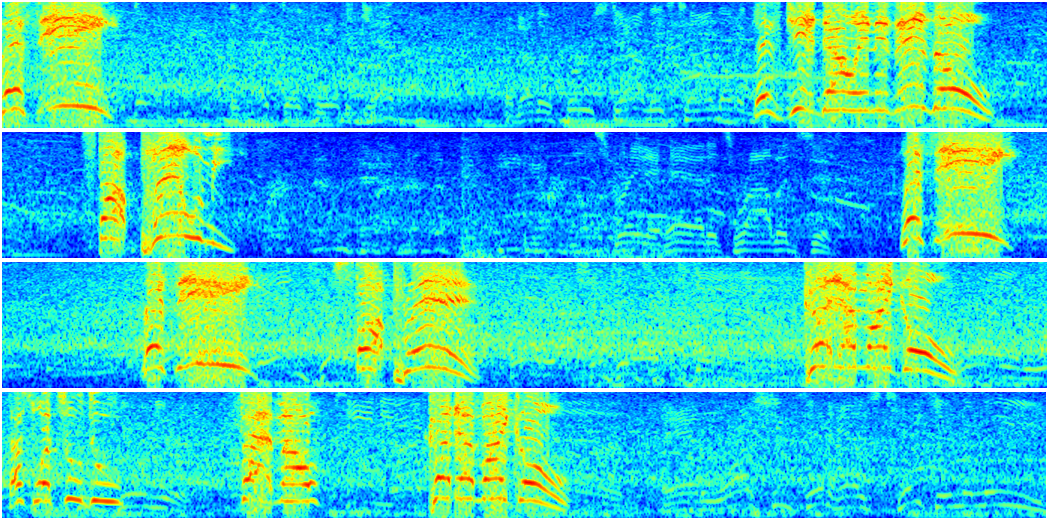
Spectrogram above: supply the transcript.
Let's eat! they might go for it again. Another first down this time on a Let's get down in this end zone! Stop playing with me! straight ahead. It's Robinson. Let's eat! Let's eat! Stop playing! For a Washington touchdown. Cut that mic on! That's what you do, fat mouth! Cut that mic on! And Washington has taken the lead.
